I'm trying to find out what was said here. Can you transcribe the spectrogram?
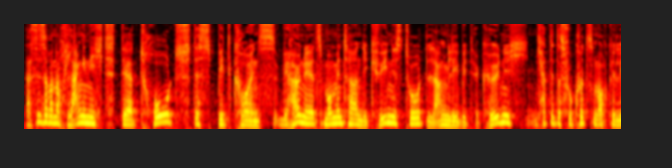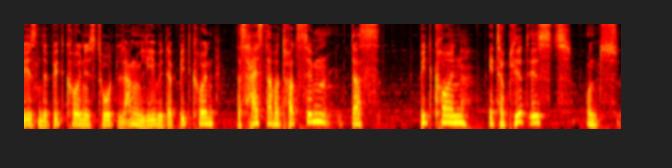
Das ist aber noch lange nicht der Tod des Bitcoins. Wir hören ja jetzt momentan, die Queen ist tot, lang lebe der König. Ich hatte das vor kurzem auch gelesen, der Bitcoin ist tot, lang lebe der Bitcoin. Das heißt aber trotzdem, dass Bitcoin etabliert ist und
